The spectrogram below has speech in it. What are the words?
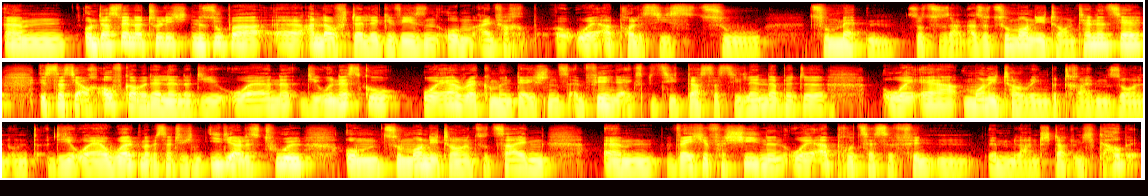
Ähm, und das wäre natürlich eine super äh, Anlaufstelle gewesen, um einfach OER-Policies zu, zu mappen, sozusagen, also zu monitoren. Tendenziell ist das ja auch Aufgabe der Länder. Die, OER, die UNESCO OER Recommendations empfehlen ja explizit das, dass die Länder bitte OER Monitoring betreiben sollen. Und die OER World Map ist natürlich ein ideales Tool, um zu monitoren, zu zeigen, ähm, welche verschiedenen OER-Prozesse finden im Land statt. Und ich glaube,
